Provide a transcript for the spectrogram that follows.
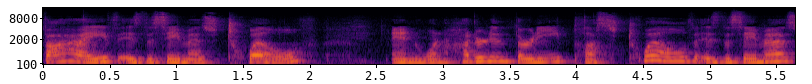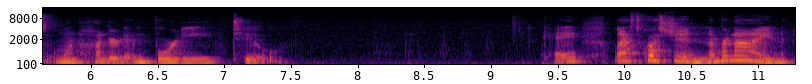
5 is the same as 12. And 130 plus 12 is the same as 142. Okay, last question, number 9.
